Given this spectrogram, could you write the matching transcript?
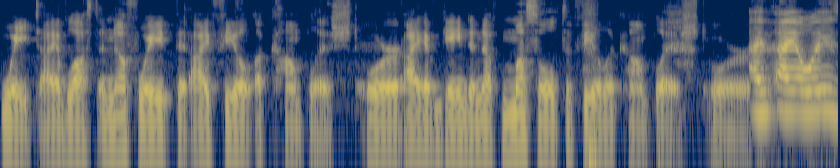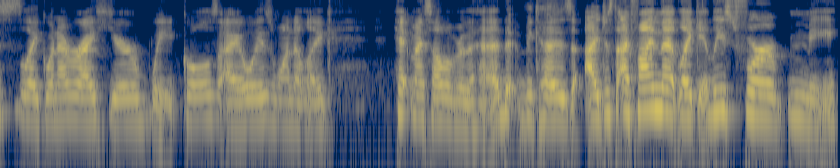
weight. I have lost enough weight that I feel accomplished, or I have gained enough muscle to feel accomplished, or I, I always like whenever I hear weight goals, I always want to like hit myself over the head because I just I find that like at least for me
